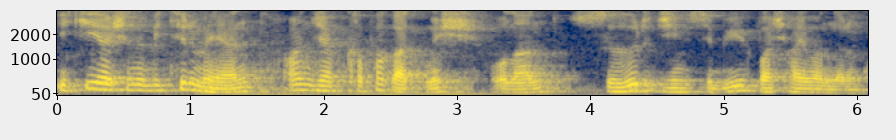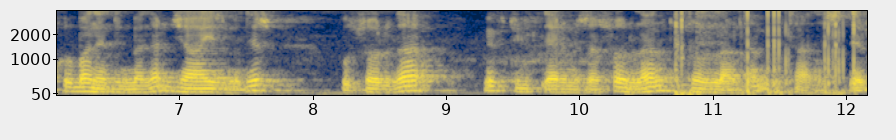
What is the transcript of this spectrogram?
2 yaşını bitirmeyen ancak kapak atmış olan sığır cinsi büyükbaş hayvanların kurban edilmeler caiz midir? Bu soruda müftülüklerimize sorulan sorulardan bir tanesidir.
